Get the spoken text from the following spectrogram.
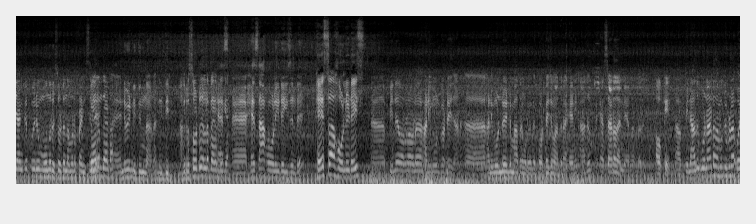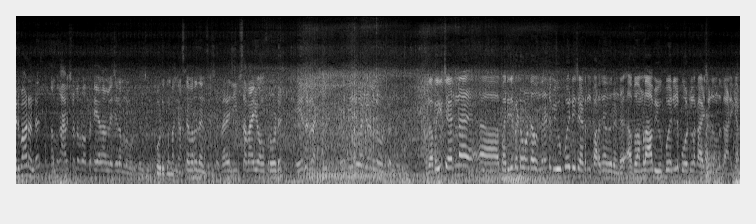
ഞങ്ങൾക്ക് ഇപ്പോൾ ഒരു മൂന്ന് റിസോർട്ട് നമ്മുടെ ഫ്രണ്ട്സ് പേരെന്താ എന്റെ പേര് നിതിൻ എന്നാണ്. നിതിൻ. റിസോർട്ടുകളുടെ പേര് ഹെസ ഹോളിഡേയ്സ് ഉണ്ട്. ഹേസ ഹോളിഡേയ്സ്. പിന്നെ പറഞ്ഞ ഹണിമൂൺ കോട്ടേജ് ആണ്. ഹണിമൂണിന് വേണ്ടി മാത്രം കൊടുക്കുന്നത് കോട്ടേജ് മാത്രമാണ്. അതും ഹെസയുടെ തന്നെയാണ് ഉള്ളത്. ഓക്കെ. പിന്നെ അത് കൂടാണ്ട് നമുക്ക് ഇവിടെ ഒരുപാടുണ്ട്. നമുക്ക് ആവശ്യമുള്ള പ്രോപ്പർട്ടി ഏതാണെന്ന് വെച്ചാൽ നമ്മൾ കൊടുക്കുകയും ചെയ്യും. കൊടുക്കും കസ്റ്റമർ അനുസരിച്ച് ജീപ്പ് സവാരി ഓഫ് റോഡ് ഏത് ട്രക്ക് ഏത് വണ്ടികളിലും കൊടുക്കുന്നുണ്ട് അപ്പോൾ ഈ ചേട്ടനെ പരിചയപ്പെട്ടുകൊണ്ട് ഒന്ന് രണ്ട് വ്യൂ പോയിന്റ് ചേട്ടൻ പറഞ്ഞു തന്നിട്ടുണ്ട്. അപ്പോൾ നമ്മൾ ആ വ്യൂ പോയിന്റിൽ പോയിട്ടുള്ള കാഴ്ചകൾ നമ്മൾ കാണിക്കാം.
